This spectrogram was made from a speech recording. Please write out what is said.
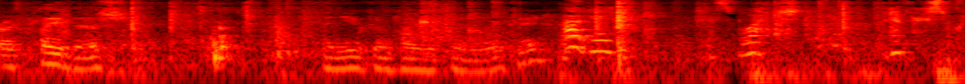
after I've played this, and you can play the piano, okay? Okay. Just watch the first one.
